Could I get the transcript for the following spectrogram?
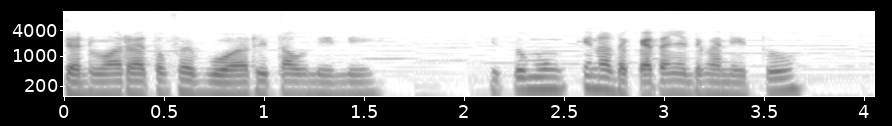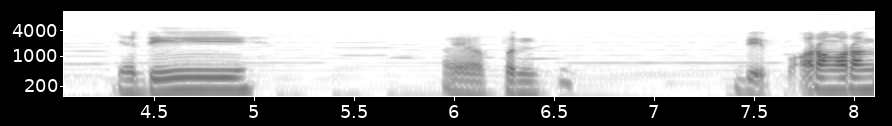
Januari atau Februari tahun ini. Itu mungkin ada kaitannya dengan itu. Jadi ya orang-orang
